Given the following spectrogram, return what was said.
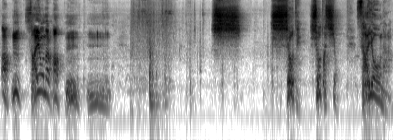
あうんさようなら。あうんうん。し、しょうて、翔たし匠、さようなら。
